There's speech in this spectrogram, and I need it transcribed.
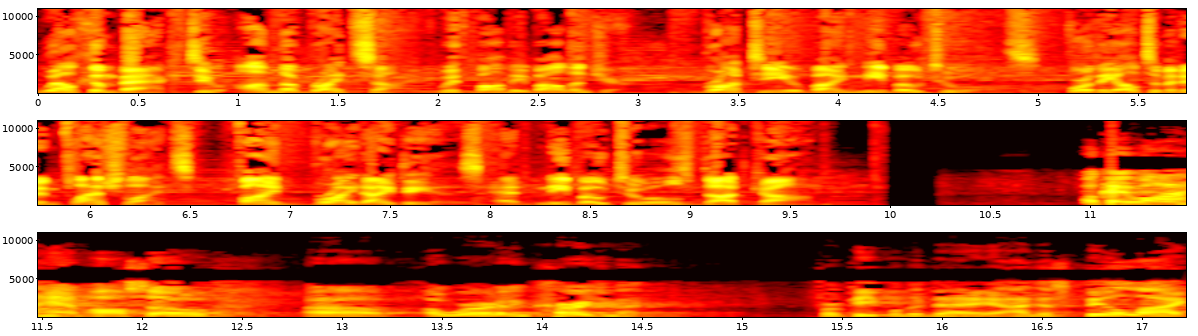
Welcome back to On the Bright Side with Bobby Bollinger, brought to you by Nebo Tools. For the ultimate in flashlights, find bright ideas at nebotools.com. Okay, well, I have also uh, a word of encouragement for people today. I just feel like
